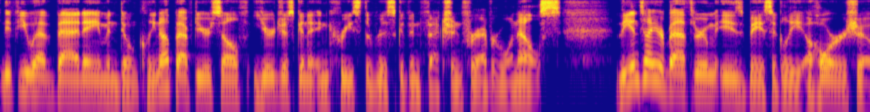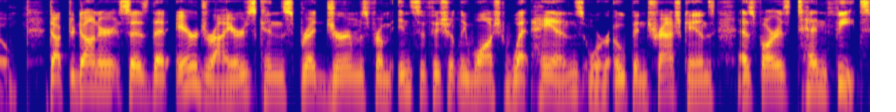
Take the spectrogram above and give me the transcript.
if you have bad aim and don't clean up after yourself, you're just going to increase the risk of infection for everyone else. The entire bathroom is basically a horror show. Dr. Donner says that air dryers can spread germs from insufficiently washed wet hands or open trash cans as far as 10 feet.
